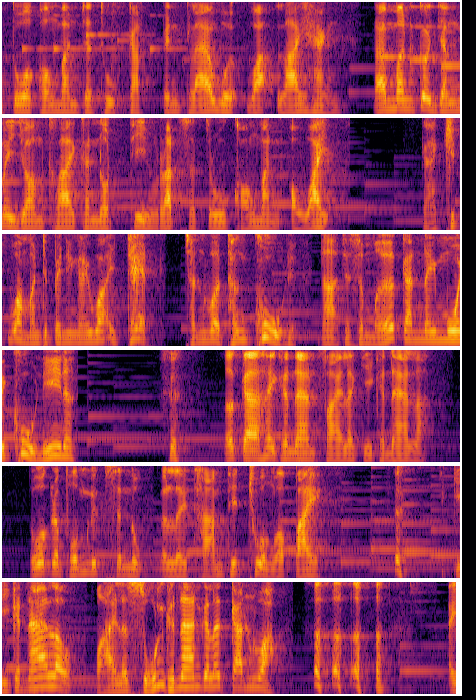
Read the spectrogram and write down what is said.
ำตัวของมันจะถูกกัดเป็นแผลเวอะหวะหลายแห่ง แต่มันก็ยังไม่ยอมคลายขนดที่รัดศัตรูของมันเอาไว้ แกคิดว่ามันจะเป็นยังไงวะไอ้เทศ ฉันว่าทั้งคู่เนี่ยน่าจะเสมอกันในมวยคู่นี้นะแล้วแกให้คะแนนฝ่ายละกี่คะแนนล่ะ ตัวกระผมนึกสนุกก็เลยถามทิศช่วงออกไป จะกี่คะแนนเล่าฝ่ายละศูนย์คะแนนกันแล้วกันวะไอ้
